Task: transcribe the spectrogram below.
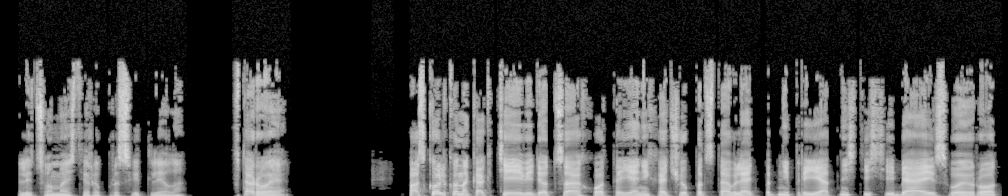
— лицо мастера просветлело. Второе. Поскольку на когтей ведется охота, я не хочу подставлять под неприятности себя и свой род.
